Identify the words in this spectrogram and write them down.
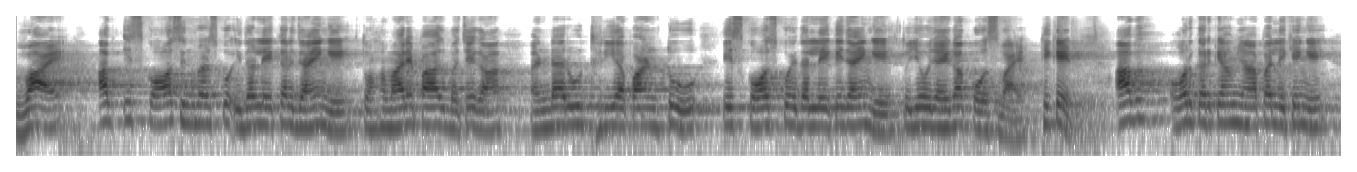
वाई अब इस कॉस इन्वर्स को इधर लेकर जाएँगे तो हमारे पास बचेगा under root three upon two इस कॉस को इधर लेके जाएँगे तो ये हो जाएगा कॉस वाई ठीक है? अब और करके हम यहाँ पर लिखेंगे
